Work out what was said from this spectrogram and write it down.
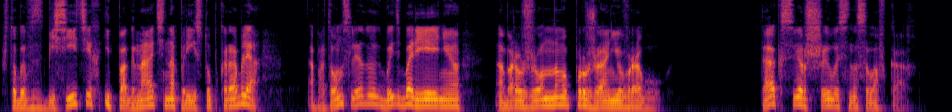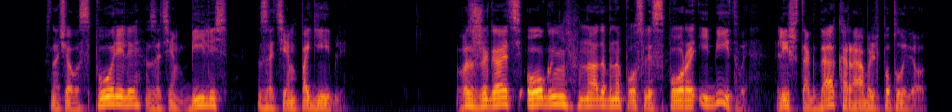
чтобы взбесить их и погнать на приступ корабля, а потом следует быть борению, оборуженному пружанию врагу. Так свершилось на Соловках. Сначала спорили, затем бились, затем погибли. Возжигать огонь надобно после спора и битвы, лишь тогда корабль поплывет.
